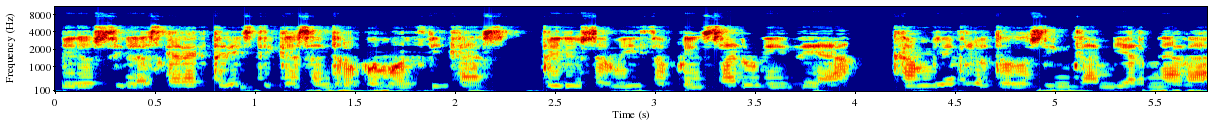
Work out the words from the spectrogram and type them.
pero sin las características antropomórficas. Pero eso me hizo pensar una idea, cambiarlo todo sin cambiar nada.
